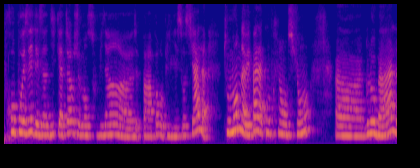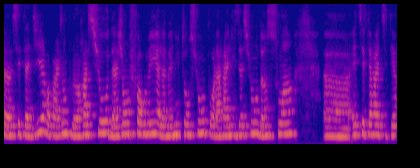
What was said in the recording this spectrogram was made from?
proposait des indicateurs, je m'en souviens, euh, par rapport au pilier social, tout le monde n'avait pas la compréhension globale, c'est-à-dire, par exemple, le ratio d'agents formés à la manutention pour la réalisation d'un soin, etc., etc.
